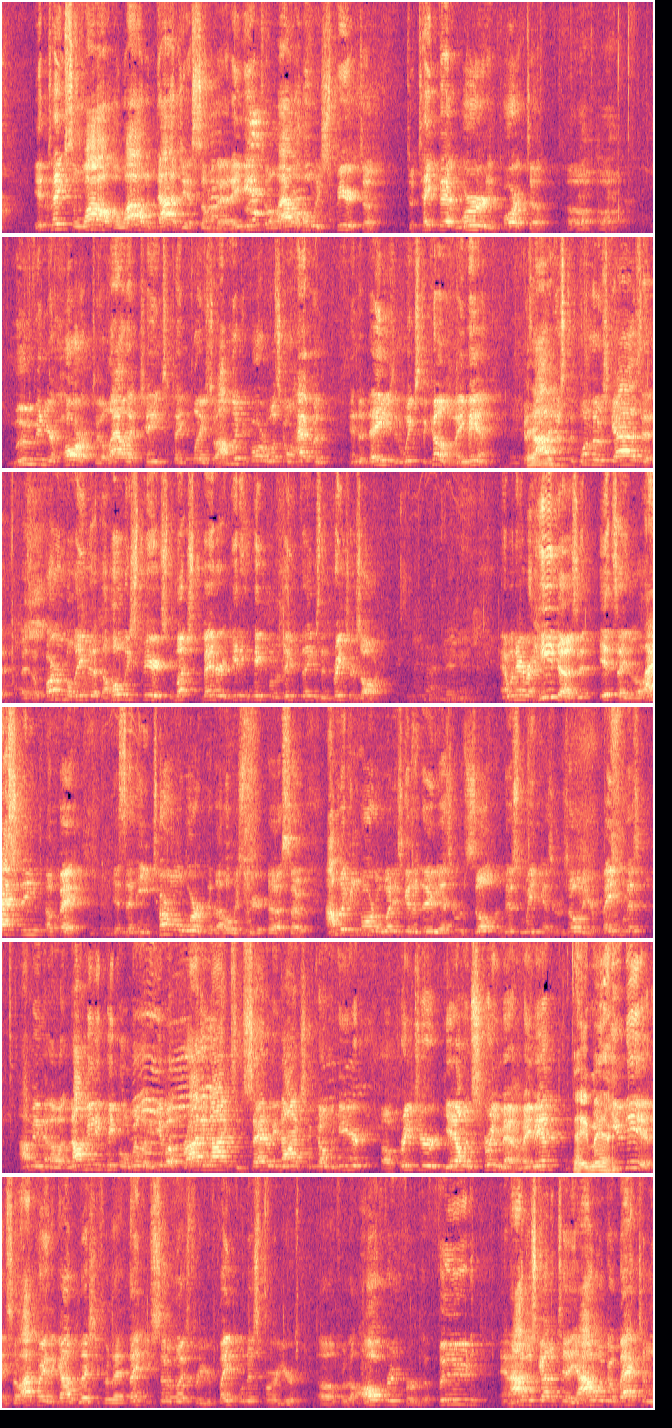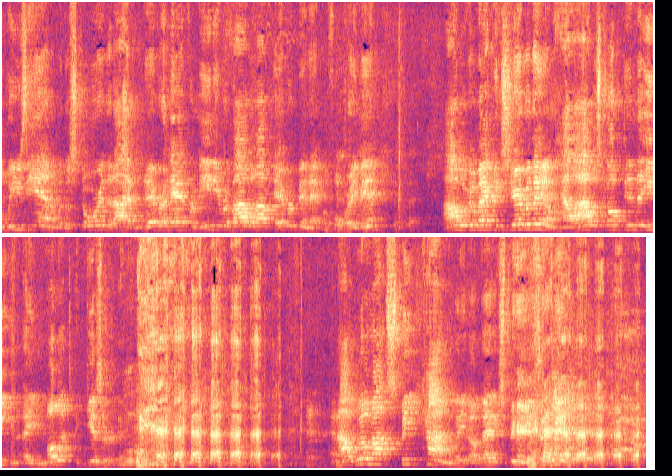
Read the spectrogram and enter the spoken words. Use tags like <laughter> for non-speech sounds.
it takes a while, a while to digest some of that. Amen. To allow the Holy Spirit to, to take that word and part to uh, uh, move in your heart to allow that change to take place. So I'm looking forward to what's going to happen in the days and weeks to come. Amen. Because I'm just one of those guys that is a firm believer that the Holy Spirit's much better at getting people to do things than preachers are. And whenever He does it, it's a lasting effect. It's an eternal work that the Holy Spirit does. So I'm looking forward to what He's going to do as a result of this week, as a result of your faithfulness. I mean, uh, not many people are willing to give up Friday nights and Saturday nights to come hear a preacher yell and scream at them. Amen? Amen. You did. And so I pray that God bless you for that. Thank you so much for your faithfulness, for your uh, for the offering, for the food. And I just got to tell you, I will go back to Louisiana with a story that I have never had from any revival I've ever been at before. Amen? I will go back and share with them how I was talked into eating a mullet gizzard. <laughs> and I will not speak kindly of that experience. Amen? <laughs>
